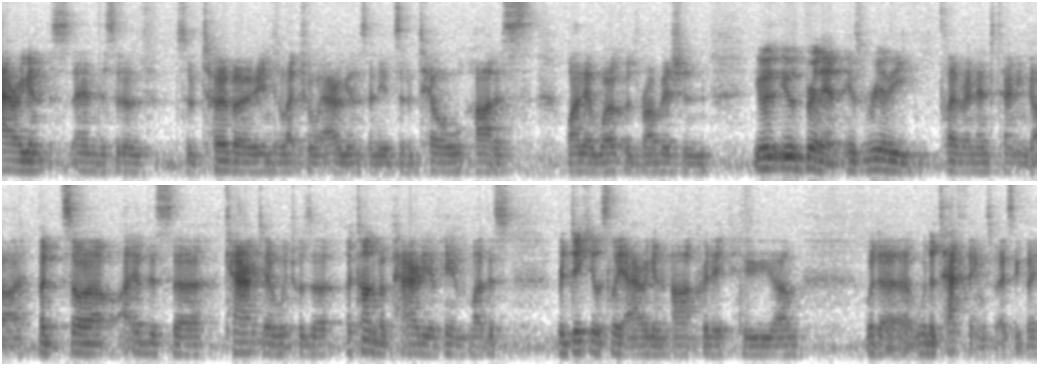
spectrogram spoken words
arrogance and this sort of sort of turbo intellectual arrogance, and he'd sort of tell artists why their work was rubbish and he was, he was brilliant. He was really clever and entertaining guy. But so uh, I had this uh, character which was a, a kind of a parody of him, like this ridiculously arrogant art critic who um, would uh, would attack things basically.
